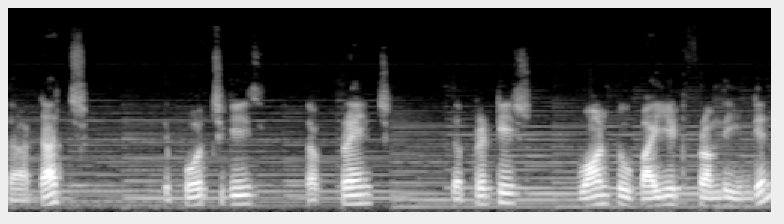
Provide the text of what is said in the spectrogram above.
the Dutch, the Portuguese, the French, the British want to buy it from the Indian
